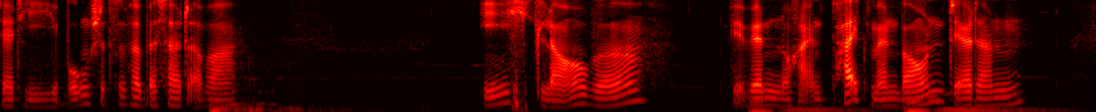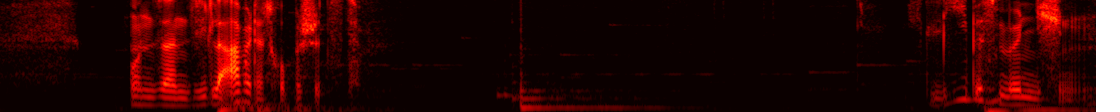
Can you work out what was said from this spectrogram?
der die Bogenschützen verbessert, aber ich glaube, wir werden noch einen Pikeman bauen, der dann unseren Siedler-Arbeitertrupp beschützt. Liebes München.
